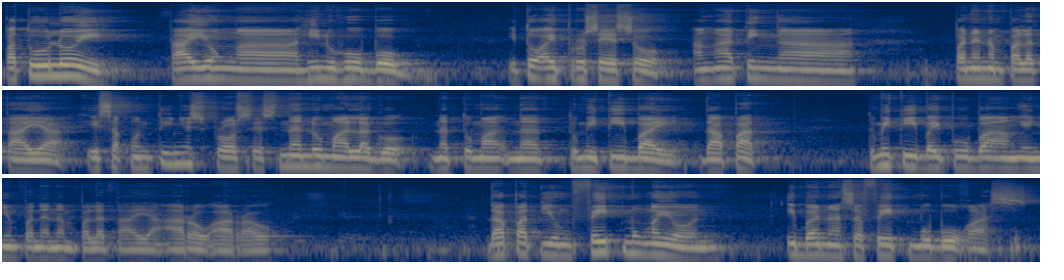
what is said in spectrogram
Patuloy tayong ah, hinuhubog. Ito ay proseso. Ang ating ah, pananampalataya is a continuous process na lumalago, na, tuma- na tumitibay dapat. Tumitibay po ba ang inyong pananampalataya araw-araw? Dapat yung faith mo ngayon, iba na sa faith mo bukas.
